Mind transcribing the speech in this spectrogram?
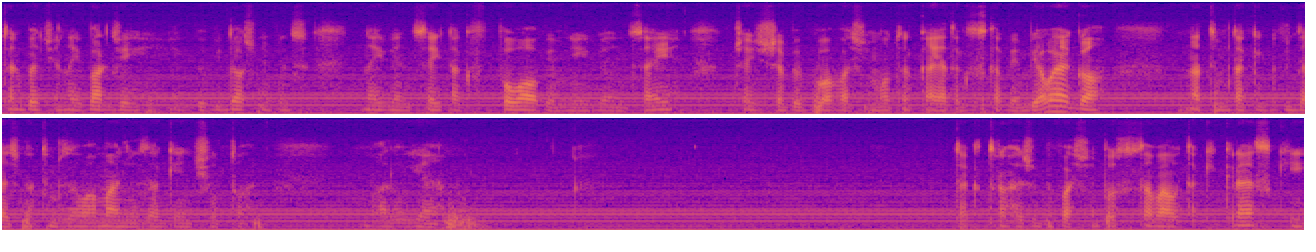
Ten będzie najbardziej jakby widoczny, więc najwięcej, tak w połowie mniej więcej. Część, żeby była właśnie motylka, ja tak zostawię białego. Na tym, tak jak widać, na tym załamaniu, zagięciu to maluję tak trochę, żeby właśnie pozostawały takie kreski.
